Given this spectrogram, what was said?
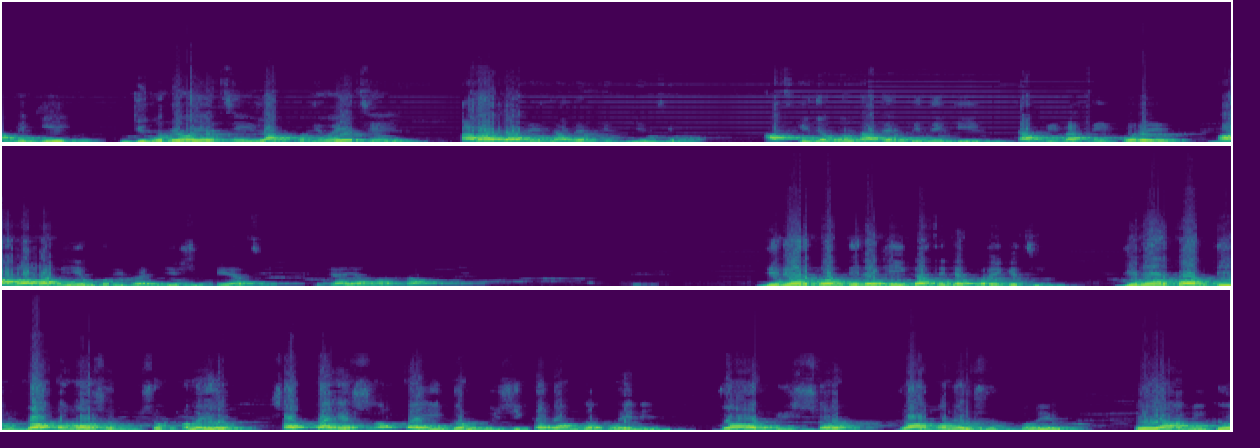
আমি কি জীবতে হয়েছি লাভপতি হয়েছি? তারা জানে, যাদেরকে দিয়েছিল। আজকে যখন তাদেরকে দেখি, চাকরি বাকরি করে মা বাবা নিয়ে, পরিবার নিয়ে সুখে আছে, এটাই আমার প্রাপ্য। দিনের পর দিন একই কাজ এটা করে গেছি। দিনের পর দিন কখনো অসুখ বিসুখ হলেও সপ্তাহের সাপ্তাহিক ধর্মীয় শিক্ষা বন্ধ করেনি জ্বর, গ্রীষ্ম, জ্বর হলে অসুখ হলেও। তো আমি তো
